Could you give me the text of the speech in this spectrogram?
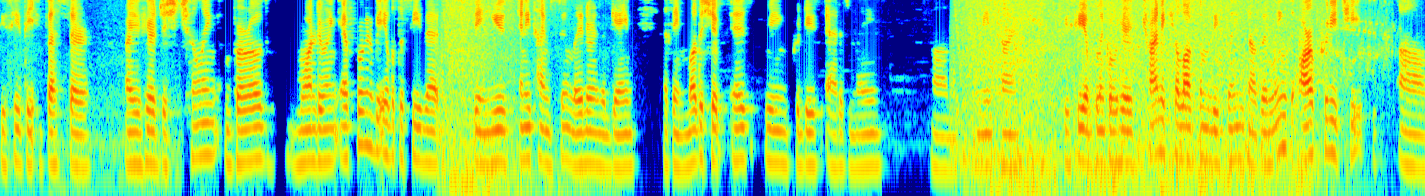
You see the infestor right here just chilling, burrowed, wondering if we're going to be able to see that being used anytime soon later in the game as a mothership is being produced at its main. Um, in the meantime, you see a blink over here trying to kill off some of these lings. Now the lings are pretty cheap uh,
